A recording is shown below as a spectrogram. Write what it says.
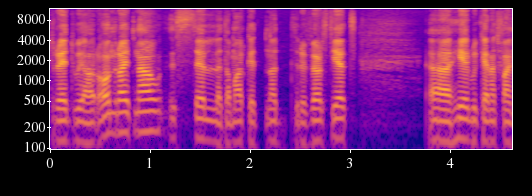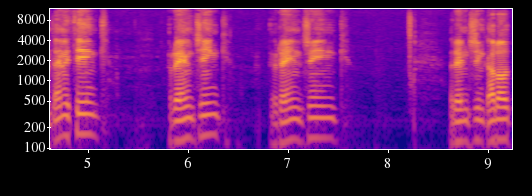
trade we are on right now. It's still the market not reversed yet. Uh, here we cannot find anything. Ranging, ranging, ranging a lot.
